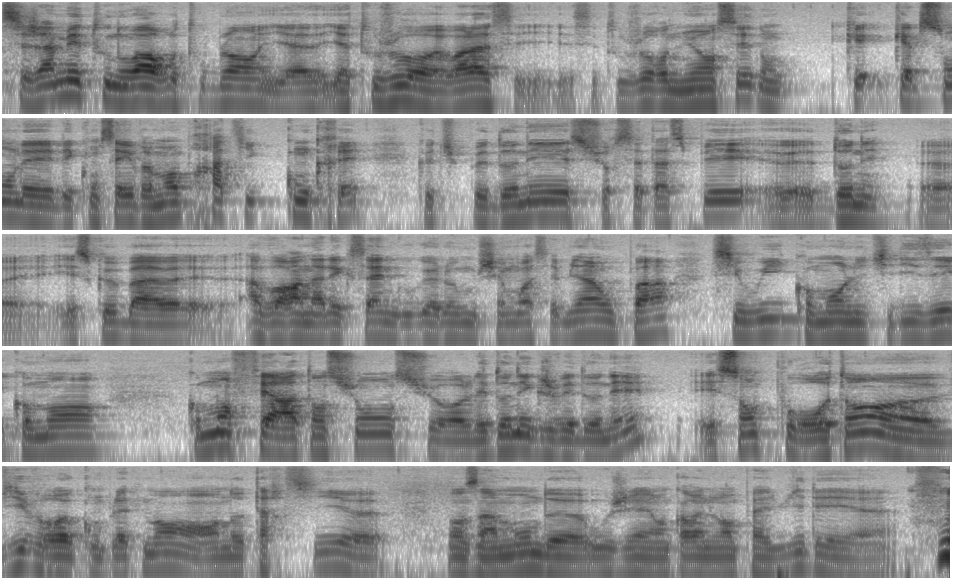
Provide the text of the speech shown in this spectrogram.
c'est jamais tout noir ou tout blanc. Il y a, il y a toujours, voilà, c'est toujours nuancé. Donc, quels sont les, conseils vraiment pratiques, concrets que tu peux donner sur cet aspect euh, donné? Euh, Est-ce que bah, avoir un Alexa, une Google Home chez moi, c'est bien ou pas? Si oui, comment l'utiliser? Comment, comment faire attention sur les données que je vais donner et sans pour autant euh, vivre complètement en autarcie dans un monde où j'ai encore une lampe à huile et,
